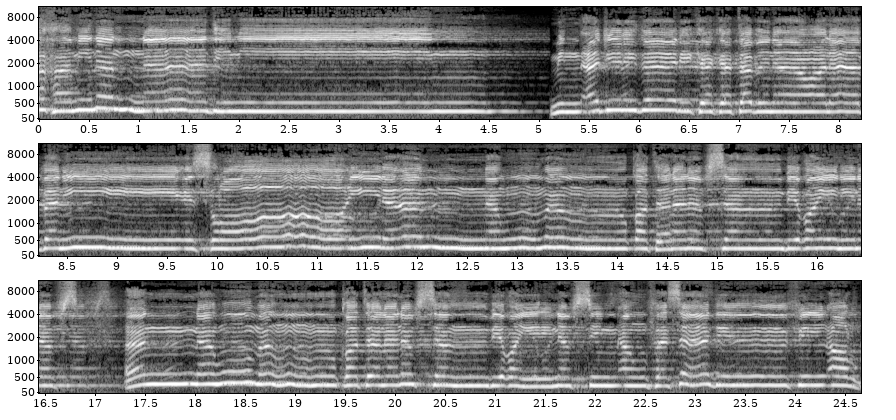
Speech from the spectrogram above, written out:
فأصبح من النادمين. من أجل ذلك كتبنا على بني إسرائيل أنه من قتل نفسا بغير نفس أنه من قتل نفسا بغير نفس أو فساد في الأرض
